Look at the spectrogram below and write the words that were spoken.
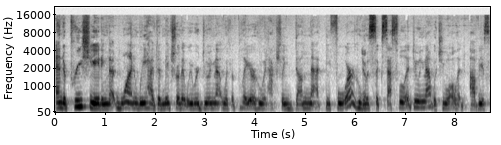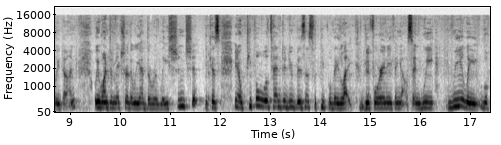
and appreciating that one, we had to make sure that we were doing that with a player who had actually done that before, who yep. was successful at doing that, which you all had obviously done. We wanted to make sure that we had the relationship because yep. you know people will tend to do business with people they like before anything else, and we really look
